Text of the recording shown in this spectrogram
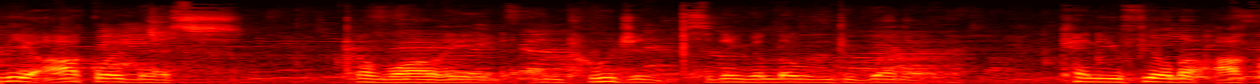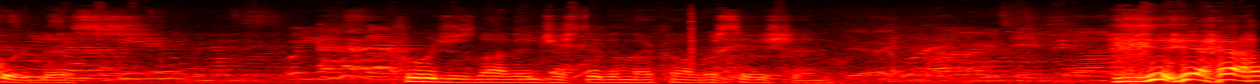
the awkwardness of Waleed and Pujan sitting alone together. Can you feel the awkwardness? Pujan's not interested in that conversation. yeah.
